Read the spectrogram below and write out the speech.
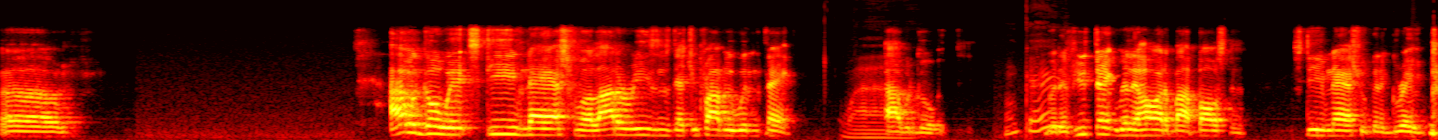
um I would go with Steve Nash for a lot of reasons that you probably wouldn't think. I would go with. Okay. But if you think really hard about Boston, Steve Nash would have been a great.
